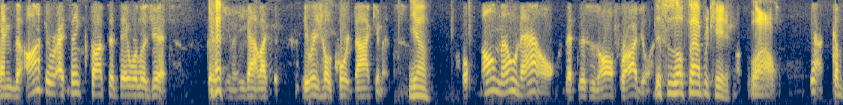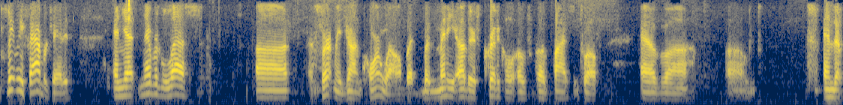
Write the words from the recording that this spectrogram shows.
and the author I think thought that they were legit. you know, he got like the, the original court documents. Yeah. Well, we all know now that this is all fraudulent. This is all fabricated. Wow. Yeah, completely fabricated, and yet nevertheless, uh, certainly John Cornwell, but but many others critical of, of Pius XII have uh, um, end up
